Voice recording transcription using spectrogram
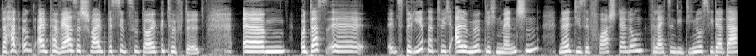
Da hat irgendein perverses Schwein ein bisschen zu doll getüftelt. Ähm, und das äh, inspiriert natürlich alle möglichen Menschen, ne, diese Vorstellung, vielleicht sind die Dinos wieder da.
